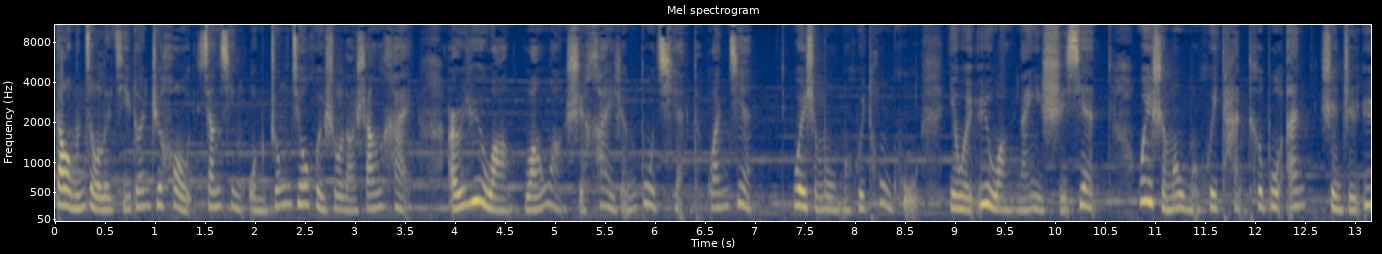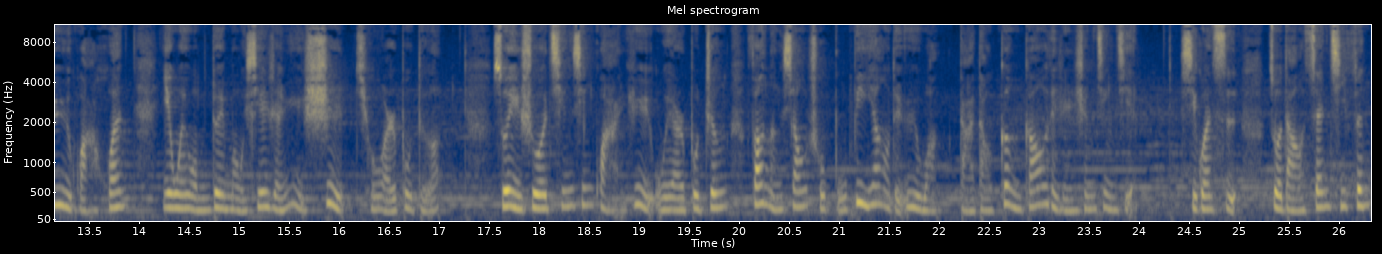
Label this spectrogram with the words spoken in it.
当我们走了极端之后，相信我们终究会受到伤害，而欲望往往是害人不浅的关键。为什么我们会痛苦？因为欲望难以实现。为什么我们会忐忑不安，甚至郁郁寡欢？因为我们对某些人与事求而不得。所以说，清心寡欲，为而不争，方能消除不必要的欲望，达到更高的人生境界。习惯四，做到三七分。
